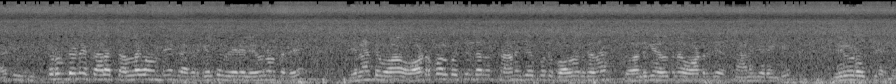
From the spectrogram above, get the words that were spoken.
అయితే ఇక్కడ ఉంటేనే చాలా చల్లగా ఉంది. ఇంకా అక్కడికి వెళ్తే వేరే లెవెల్ ఉంటుంది. ఇలాంటి వా- వాటర్ ఫాల్కి వచ్చిన తర్వాత స్నానం చేయకపోతే బాగోదు కదా. సో అందుకే వెళ్తున్నా వాటర్ స్నానం చేయడానికి. మీరు కూడా వచ్చేయండి.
